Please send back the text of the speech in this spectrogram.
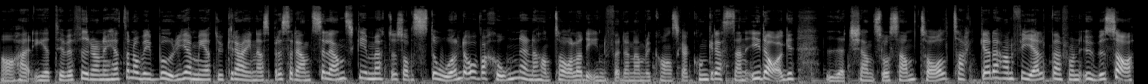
Ja, här är TV4-nyheten och vi börjar med att Ukrainas president Zelensky möttes av stående ovationer när han talade inför den amerikanska kongressen idag. I ett känslosamt tal tackade han för hjälpen från USA.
